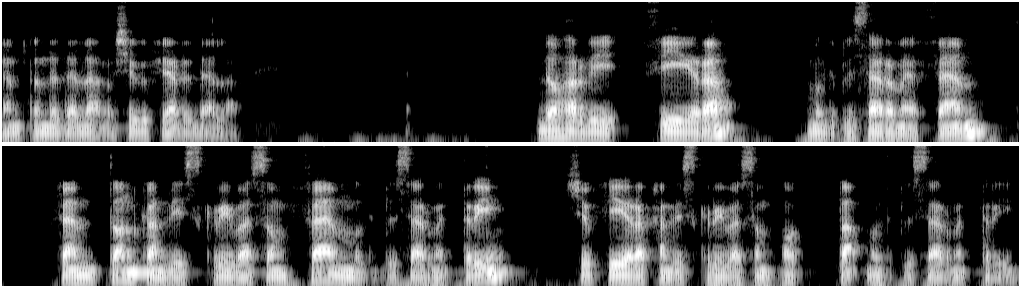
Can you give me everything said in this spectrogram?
Femtondedelar och tjugofjärdedelar. Då har vi 4 multiplicerat med 5. 15 kan vi skriva som 5 multiplicerat med 3. 24 kan vi skriva som 8 multiplicerat med 3.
